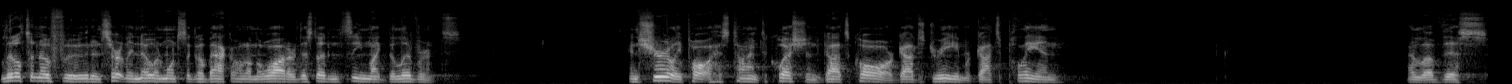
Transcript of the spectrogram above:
Little to no food, and certainly no one wants to go back out on the water. This doesn't seem like deliverance. And surely Paul has time to question God's call or God's dream or God's plan. I love this.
